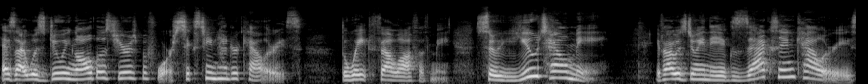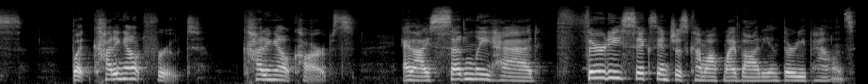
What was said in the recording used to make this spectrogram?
as I was doing all those years before 1600 calories the weight fell off of me. So you tell me if I was doing the exact same calories, but cutting out fruit, cutting out carbs, and I suddenly had 36 inches come off my body and 30 pounds,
